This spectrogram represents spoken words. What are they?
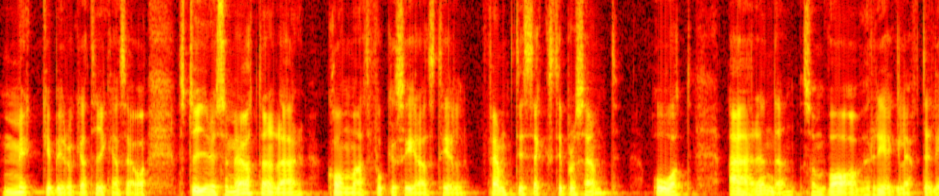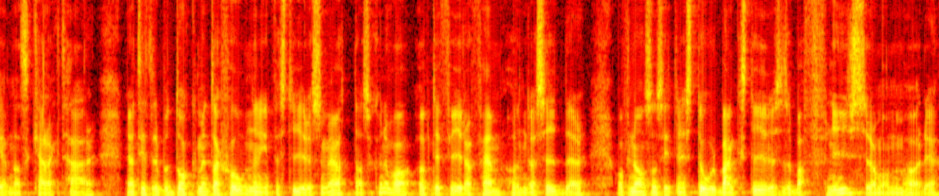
mycket byråkrati kan jag säga. Och styrelsemötena där kom att fokuseras till 50-60% åt ärenden som var av regelefterlevnadskaraktär. När jag tittade på dokumentationen inför styrelsemötena så kunde det vara upp till 400-500 sidor. Och för någon som sitter i en storbankstyrelse så bara fnyser de om de hör det.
